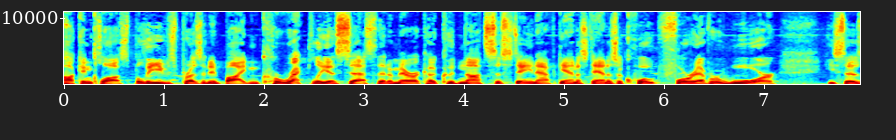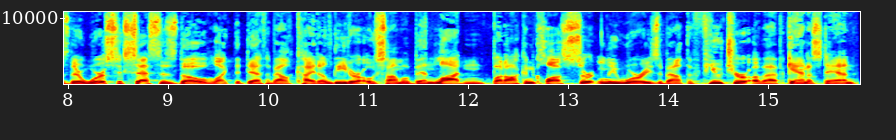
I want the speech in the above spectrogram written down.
Auchincloss believes President Biden correctly assessed that America could not sustain Afghanistan as a, quote, forever war. He says there were successes, though, like the death of al Qaeda leader Osama bin Laden, but Auchincloss certainly worries about the future of Afghanistan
